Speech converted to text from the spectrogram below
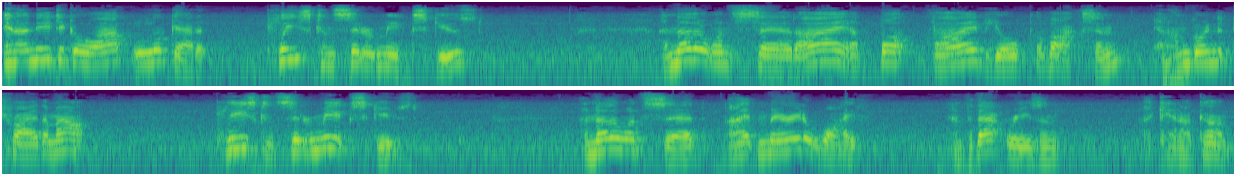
and I need to go out and look at it. Please consider me excused. Another one said, I have bought five yoke of oxen and I'm going to try them out. Please consider me excused. Another one said, I have married a wife and for that reason I cannot come.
